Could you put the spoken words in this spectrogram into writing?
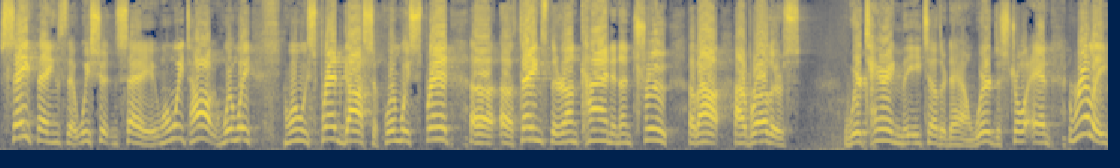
say things that we shouldn't say, when we talk, when we when we spread gossip, when we spread uh, uh, things that are unkind and untrue about our brothers, we're tearing the, each other down. We're destroying. And really,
